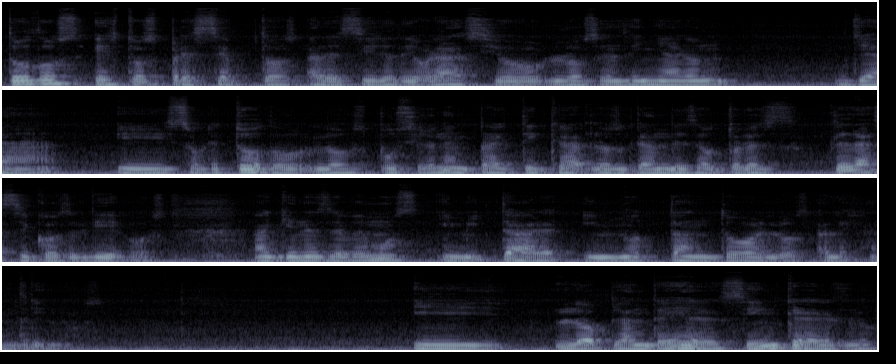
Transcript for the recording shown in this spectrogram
Todos estos preceptos, a decir de Horacio, los enseñaron ya y sobre todo los pusieron en práctica los grandes autores clásicos griegos, a quienes debemos imitar y no tanto a los alejandrinos. Y lo planteé sin creerlo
